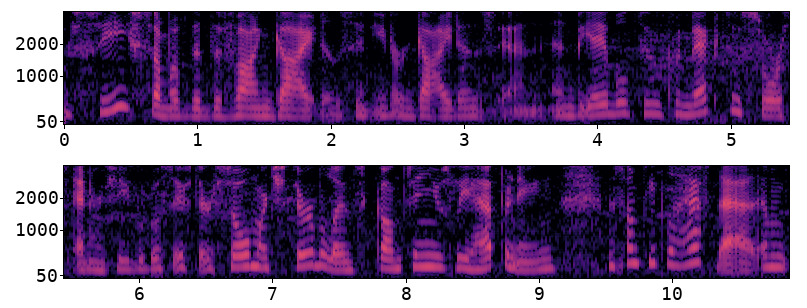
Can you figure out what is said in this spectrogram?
receive some of the divine guidance and inner guidance and, and be able to connect to source energy. Because if there's so much turbulence continuously happening and some people have that and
